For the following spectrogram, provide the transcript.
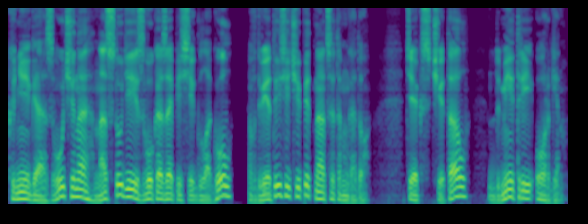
Книга озвучена на студии звукозаписи «Глагол» в 2015 году. Текст читал Дмитрий Оргин.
